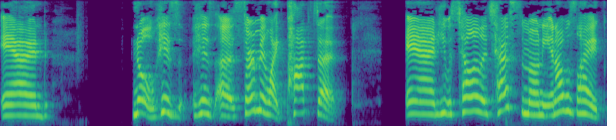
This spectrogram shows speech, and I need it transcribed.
and no, his his uh, sermon like popped up, and he was telling the testimony, and I was like,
